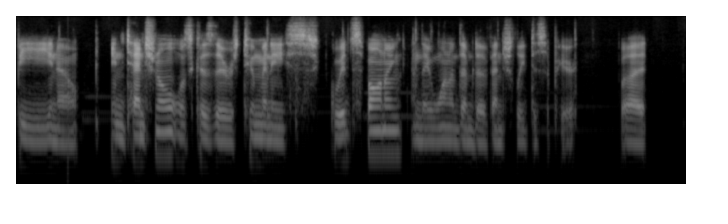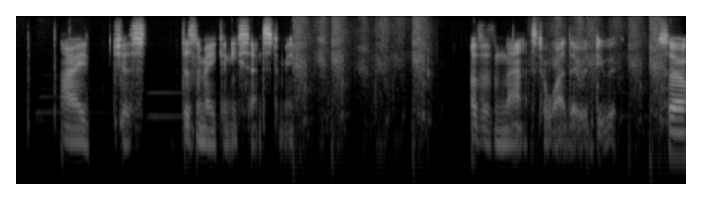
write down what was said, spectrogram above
be, you know, intentional was because there was too many squids spawning and they wanted them to eventually disappear. But I just, doesn't make any sense to me. Other than that, as to why they would do it. So,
